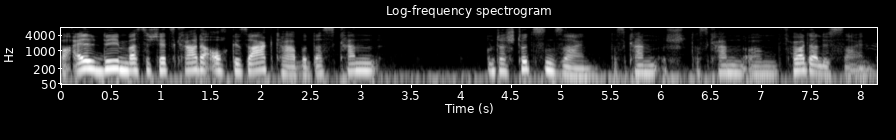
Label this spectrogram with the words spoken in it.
bei all dem, was ich jetzt gerade auch gesagt habe, das kann unterstützend sein, das kann, das kann ähm, förderlich sein.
